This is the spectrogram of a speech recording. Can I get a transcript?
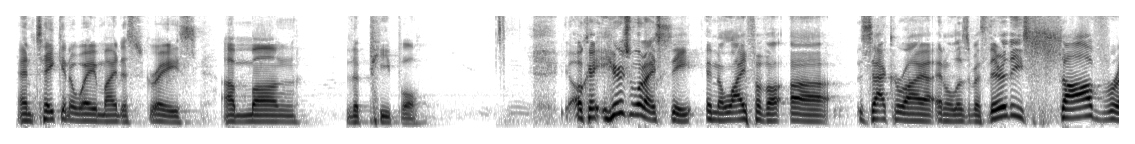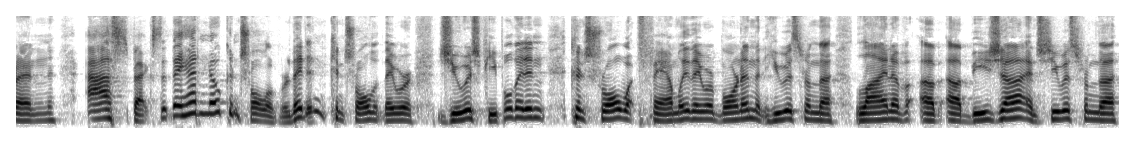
and taken away my disgrace among the people. Okay, here's what I see in the life of a, uh, Zechariah and Elizabeth. They're these sovereign aspects that they had no control over. They didn't control that they were Jewish people. They didn't control what family they were born in, that he was from the line of, Abijah and she was from the,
